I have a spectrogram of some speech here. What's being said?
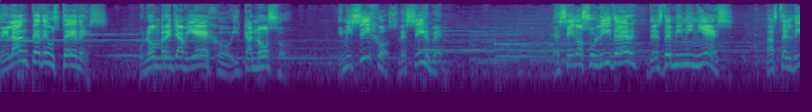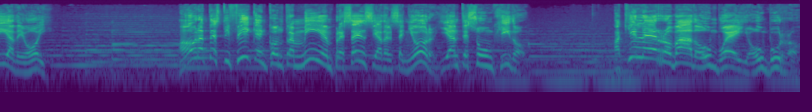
delante de ustedes, un hombre ya viejo y canoso, y mis hijos les sirven. He sido su líder desde mi niñez hasta el día de hoy. Ahora testifiquen contra mí en presencia del Señor y ante su ungido. ¿A quién le he robado un buey o un burro?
